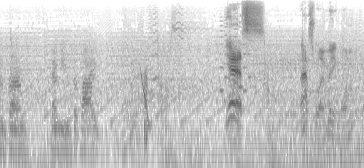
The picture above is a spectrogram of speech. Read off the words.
Confirmed. Sending supplies. Yes! That's what I'm really want.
